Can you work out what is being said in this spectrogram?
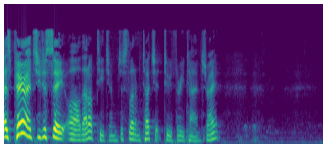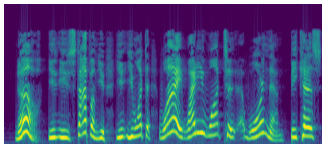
as parents you just say oh that'll teach him. Just let him touch it two three times right? No. You, you stop them. You, you you want to why? Why do you want to warn them? Because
